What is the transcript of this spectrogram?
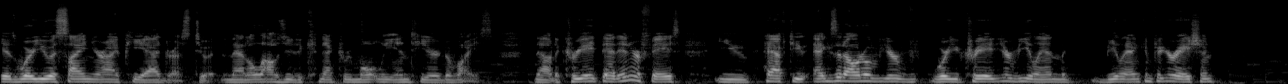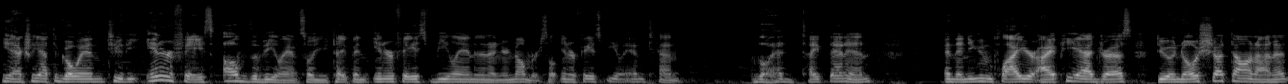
is where you assign your IP address to it, and that allows you to connect remotely into your device. Now, to create that interface, you have to exit out of your where you created your VLAN, the VLAN configuration. You actually have to go into the interface of the VLAN. So you type in interface VLAN and then your number. So interface VLAN 10. Go ahead and type that in. And then you can apply your IP address, do a no shutdown on it.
